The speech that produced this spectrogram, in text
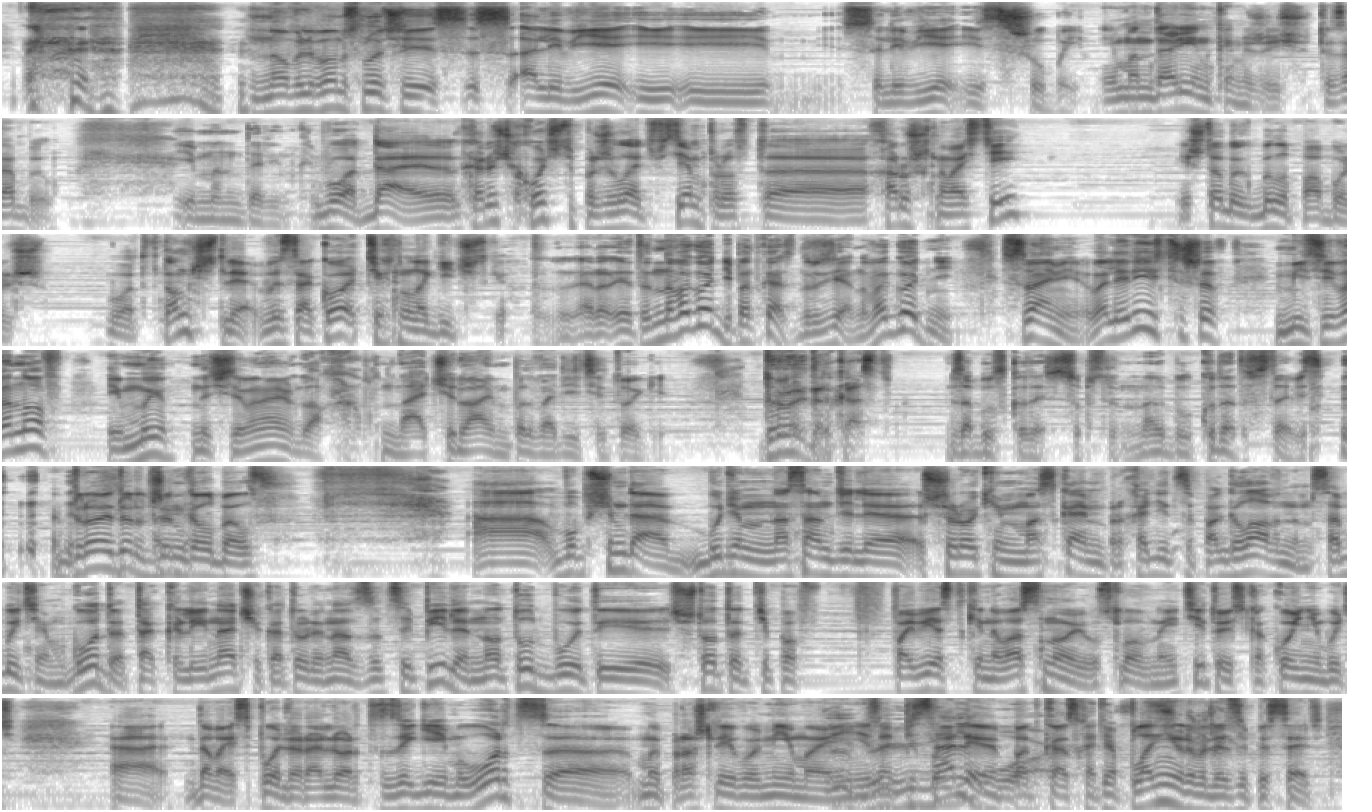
Но в любом случае с, с оливье и, и с оливье и с шубой. И мандаринками же еще, ты забыл. И мандаринками. Вот, да, э, короче, хочется пожелать всем просто хороших новостей, и чтобы их было побольше. Вот, в том числе высокотехнологических. Это новогодний подкаст, друзья, новогодний. С вами Валерий Истишев, Митя Иванов, и мы начинаем, начинаем подводить итоги. Droidercast. Забыл сказать, собственно, надо было куда-то вставить. Droider Jingle Bells. А, в общем, да, будем на самом деле широкими мазками проходиться по главным событиям года, так или иначе, которые нас зацепили, но тут будет и что-то типа в повестке новостной условно идти, то есть какой-нибудь, а, давай, спойлер-алерт, The Game Awards, а, мы прошли его мимо и не The записали подкаст, хотя планировали записать.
